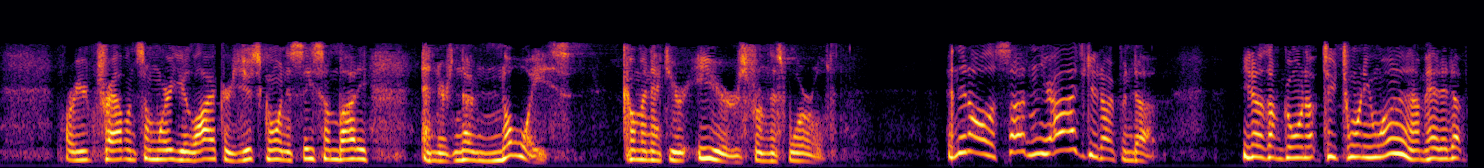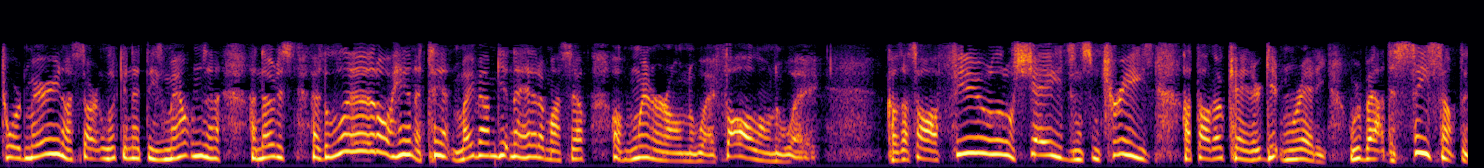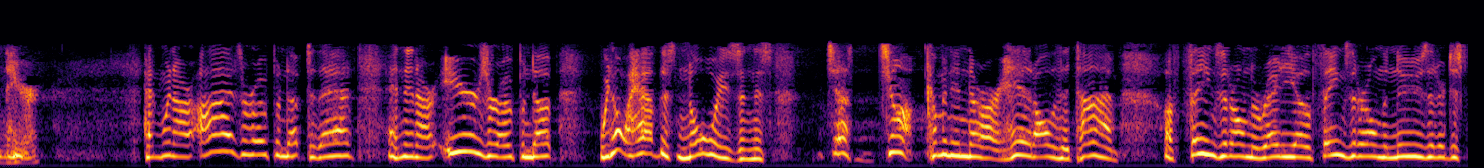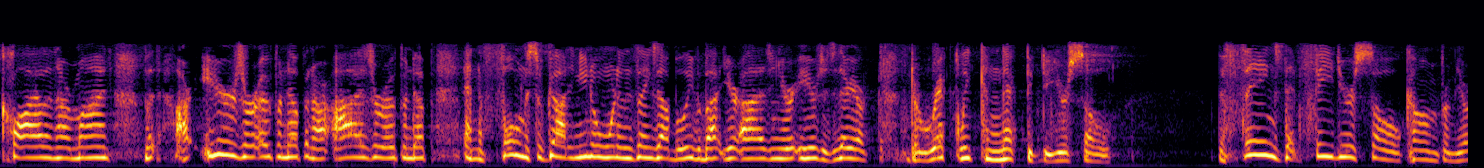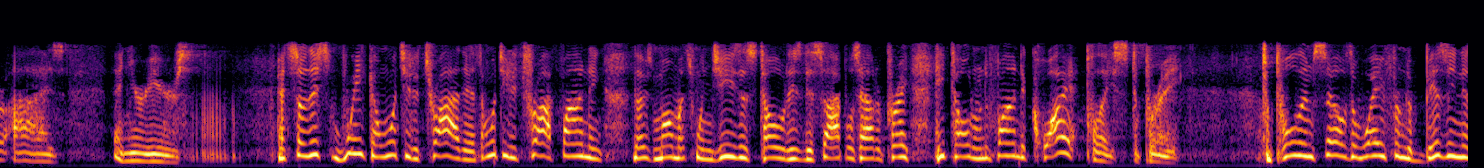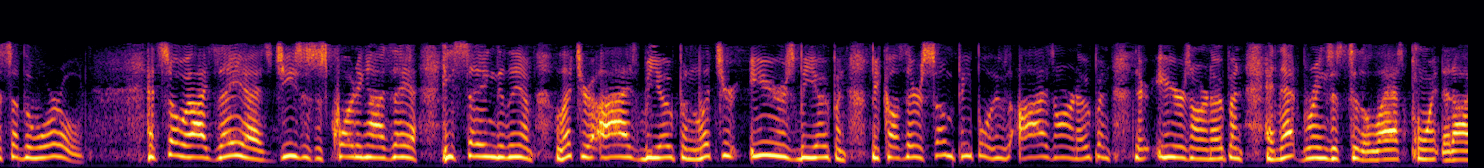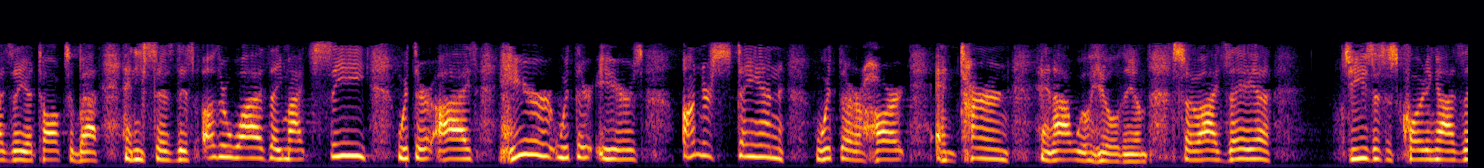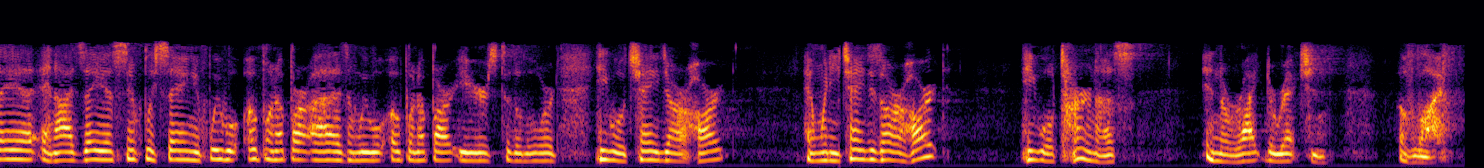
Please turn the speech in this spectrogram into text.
or you're traveling somewhere you like or you're just going to see somebody and there's no noise coming at your ears from this world. And then all of a sudden your eyes get opened up. You know, as I'm going up 221 and I'm headed up toward Marion, I start looking at these mountains and I, notice there's a little hint of tent. Maybe I'm getting ahead of myself of winter on the way, fall on the way. Because I saw a few little shades and some trees. I thought, okay, they're getting ready. We're about to see something here. And when our eyes are opened up to that, and then our ears are opened up, we don't have this noise and this just junk coming into our head all of the time of things that are on the radio, things that are on the news that are just clouding our minds. But our ears are opened up and our eyes are opened up and the fullness of God. And you know, one of the things I believe about your eyes and your ears is they are directly connected to your soul. The things that feed your soul come from your eyes and your ears. And so this week, I want you to try this. I want you to try finding those moments when Jesus told his disciples how to pray. He told them to find a quiet place to pray, to pull themselves away from the busyness of the world and so Isaiah, as Jesus is quoting Isaiah, he's saying to them, let your eyes be open, let your ears be open, because there are some people whose eyes aren't open, their ears aren't open, and that brings us to the last point that Isaiah talks about, and he says this, otherwise they might see with their eyes, hear with their ears, understand with their heart, and turn, and I will heal them. So Isaiah Jesus is quoting Isaiah, and Isaiah is simply saying if we will open up our eyes and we will open up our ears to the Lord, He will change our heart. And when He changes our heart, He will turn us in the right direction of life.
